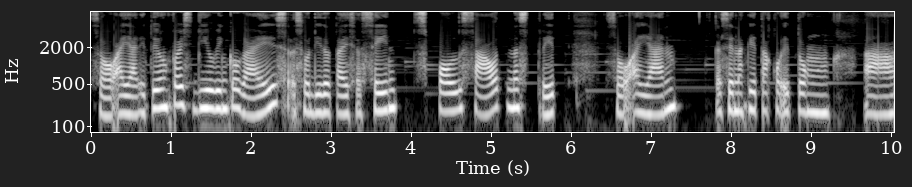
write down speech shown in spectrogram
So ayan, ito yung first viewing ko guys. So dito tayo sa St. Paul South na street. So ayan, kasi nakita ko itong ah,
